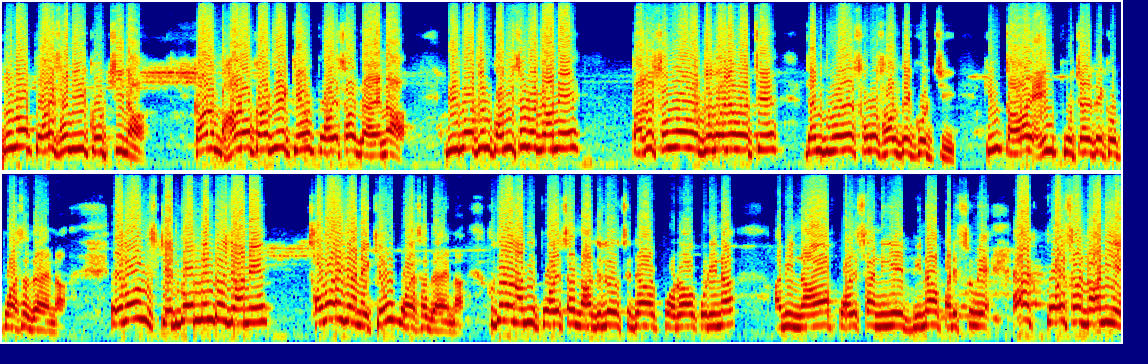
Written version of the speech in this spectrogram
কোনো পয়সা নিয়ে করছি না। কারণ ভালো কাজে কেউ পয়সা দেয় না। নির্বাচন কমিশনও জানে, তাদের সঙ্গে আমার যোগাযোগ আছে যে আমি দু হাজার ষোলো সাল থেকে করছি। কিন্তু তারা এই প্রচারে কেউ পয়সা দেয় না। এবং স্টেট গভর্নমেন্টও জানে সবাই জানে, কেউ পয়সা দেয় না। সুতরাং আমি পয়সা না দিলেও সেটা পরোয়া করি না। আমি না পয়সা নিয়ে, বিনা পারিশ্রমিক এক পয়সা না নিয়ে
